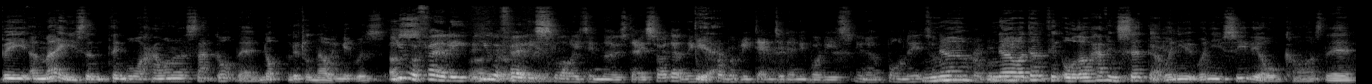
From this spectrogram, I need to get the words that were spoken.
be amazed and think, well, how on earth that got there? Not little knowing it was us. you were fairly, you were fairly slight in those days, so I don't think you Yeah. probably dented anybody's, you know, bonnet. No, probably- no, I don't think. Although having said that, when you when you see the old cars, they're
